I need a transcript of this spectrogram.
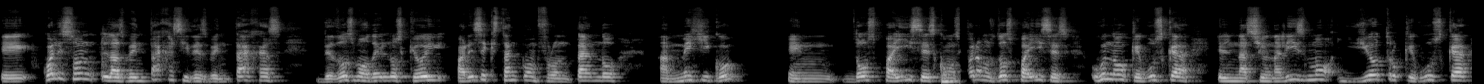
Eh, ¿Cuáles son las ventajas y desventajas de dos modelos que hoy parece que están confrontando a México en dos países, como si fuéramos dos países, uno que busca el nacionalismo y otro que busca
